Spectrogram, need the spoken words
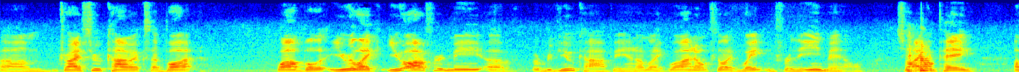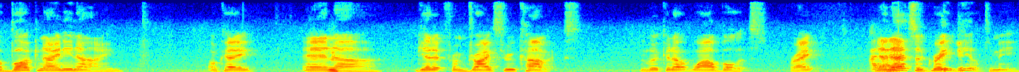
um, DriveThru Comics. I bought Wild Bullet. You were like, you offered me a, a review copy, and I'm like, well, I don't feel like waiting for the email, so I can pay a buck ninety nine, okay, and uh, get it from DriveThru Comics. Look it up, Wild Bullets, right? And that's a great deal to me.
